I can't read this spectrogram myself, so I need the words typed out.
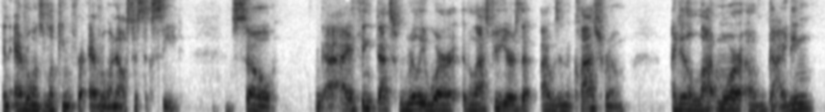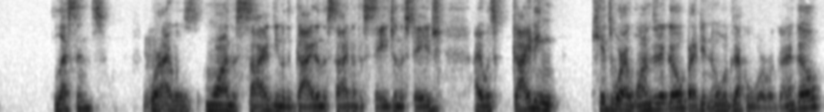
then everyone's looking for everyone else to succeed. So I think that's really where the last few years that I was in the classroom, I did a lot more of guiding lessons mm-hmm. where I was more on the side, you know, the guide on the side and the sage on the stage. I was guiding kids where I wanted them to go, but I didn't know exactly where we're going to go.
